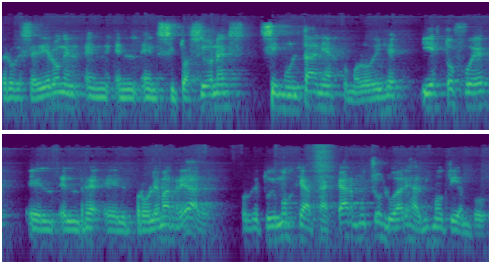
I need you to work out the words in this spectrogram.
pero que se dieron en, situaciones simultáneas, como lo dije, y esto fue el, problema real, porque tuvimos que atacar muchos lugares al mismo tiempo,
